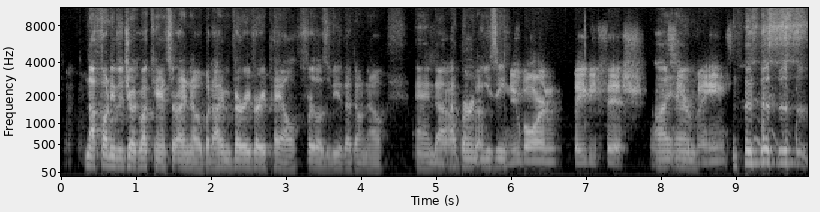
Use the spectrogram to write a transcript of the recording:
not funny to joke about cancer, I know, but I'm very, very pale for those of you that don't know. And uh, Yeah, I burn easy. Newborn baby fish. I See your am- veins.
